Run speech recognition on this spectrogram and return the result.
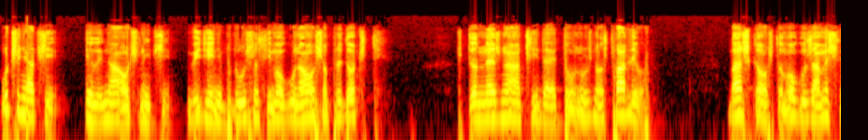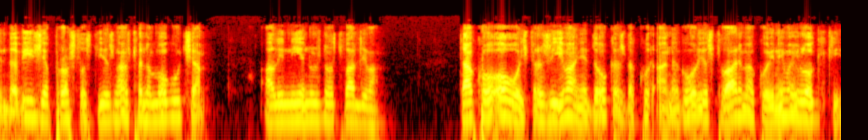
Učenjaci ili naučnici vidjenje budućnosti mogu naočno predočiti, što ne znači da je to nužno ostvarljivo. Baš kao što mogu zamisliti da vizija prošlosti je znanstveno moguća, ali nije nužno ostvarljiva. Tako ovo istraživanje dokaz da Kur'an ne govori o stvarima koje nemaju logike,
